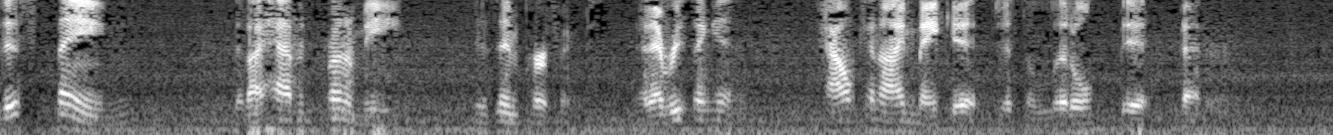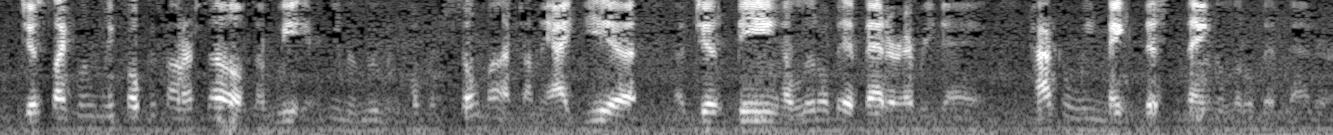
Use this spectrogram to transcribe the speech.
this thing that I have in front of me is imperfect, and everything is. How can I make it just a little bit better? Just like when we focus on ourselves, and we in Human Movement focus so much on the idea of just being a little bit better every day. How can we make this thing a little bit better?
